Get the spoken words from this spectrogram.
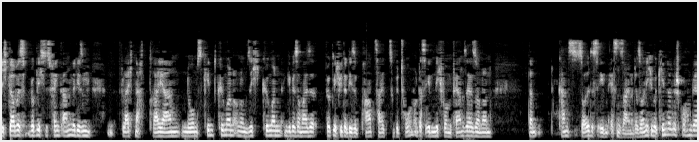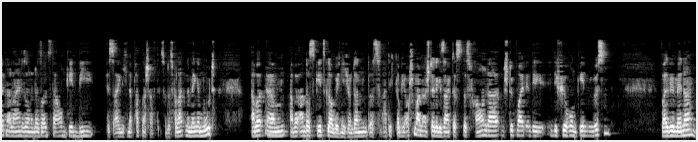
ich glaube, es wirklich, es fängt an mit diesem vielleicht nach drei Jahren nur ums Kind kümmern und um sich kümmern, in gewisser Weise wirklich wieder diese Paarzeit zu betonen und das eben nicht vom Fernseher, sondern dann kann es, soll das eben Essen sein. Und da soll nicht über Kinder gesprochen werden alleine, sondern da soll es darum gehen, wie es eigentlich in der Partnerschaft ist. Und das verlangt eine Menge Mut. Aber, ähm, aber anders geht's, glaube ich, nicht. Und dann, das hatte ich, glaube ich, auch schon mal an der Stelle gesagt, dass, dass Frauen da ein Stück weit in die, in die Führung gehen müssen, weil wir Männer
